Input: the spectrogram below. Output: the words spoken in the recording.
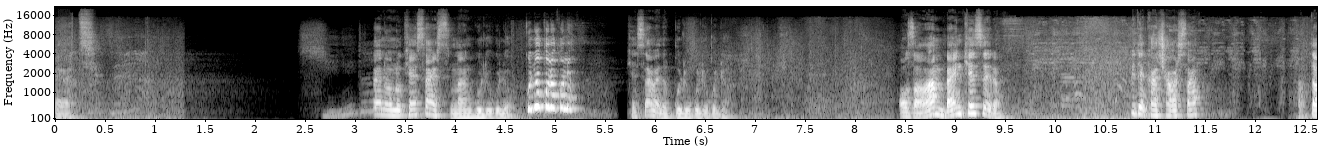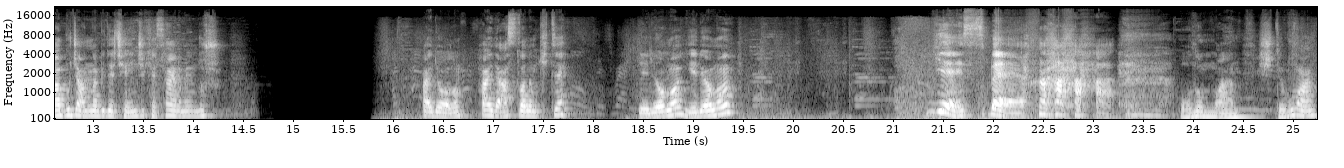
Evet. Ben onu kesersin lan gulu gulu. Gulu gulu gulu. Kesemedim gulu gulu gulu. O zaman ben keserim. Bir de kaçarsam. Hatta bu canla bir de change'i keser miyim? Dur. Haydi oğlum. Haydi aslanım kiti. Geliyor mu? Geliyor mu? Yes be. oğlum lan. İşte bu lan.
